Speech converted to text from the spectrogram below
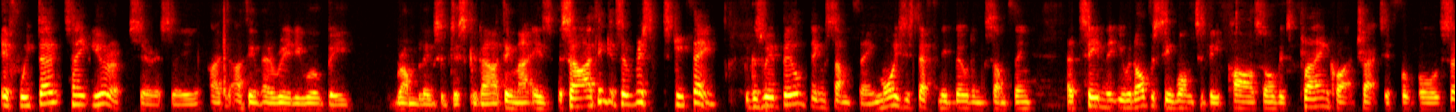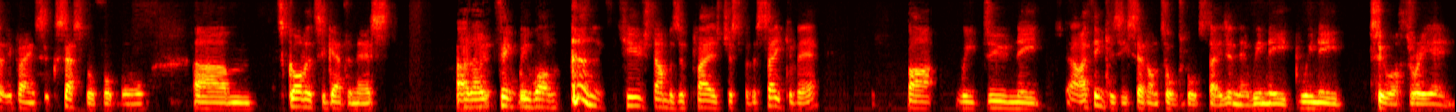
if we don't take Europe seriously, I, I, think there really will be rumblings of discontent. I think that is so. I think it's a risky thing because we're building something. Moyes is definitely building something. A team that you would obviously want to be part of. It's playing quite attractive football. It's certainly playing successful football. Um, it's got a togetherness. I don't think we want huge numbers of players just for the sake of it but we do need. I think, as he said on Talksport stage, isn't it? We need we need two or three in.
